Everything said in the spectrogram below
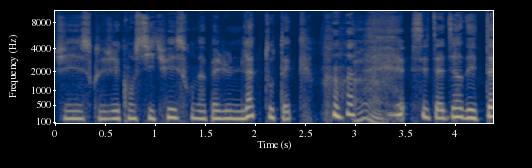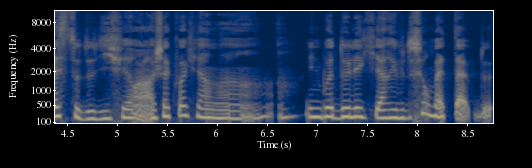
J'ai ce que j'ai constitué, ce qu'on appelle une lactothèque, Ah, c'est-à-dire des tests de différents. Alors, à chaque fois qu'il y a un- un- une boîte de lait qui arrive sur ma table,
